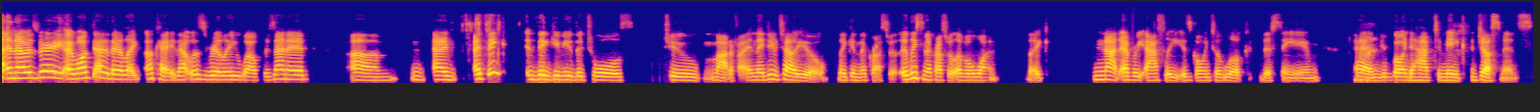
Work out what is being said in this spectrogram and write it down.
lot, and I was very. I walked out of there like, okay, that was really well presented. Um, I I think they give you the tools to modify, and they do tell you, like in the CrossFit, at least in the CrossFit level one, like not every athlete is going to look the same, and right. you're going to have to make adjustments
